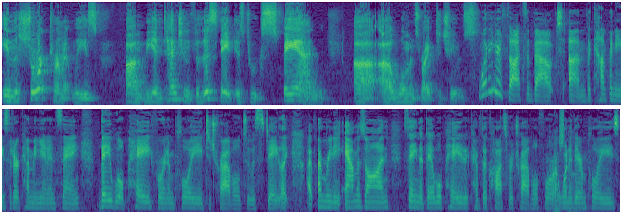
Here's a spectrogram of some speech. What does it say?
in the short term at least, um, the intention for this state is to expand uh, a woman's right to choose. What are your thoughts about um, the companies that are coming in and saying they will pay for an employee to travel to a state? Like I'm reading Amazon saying that they will pay to cover the cost for travel for one of their employees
